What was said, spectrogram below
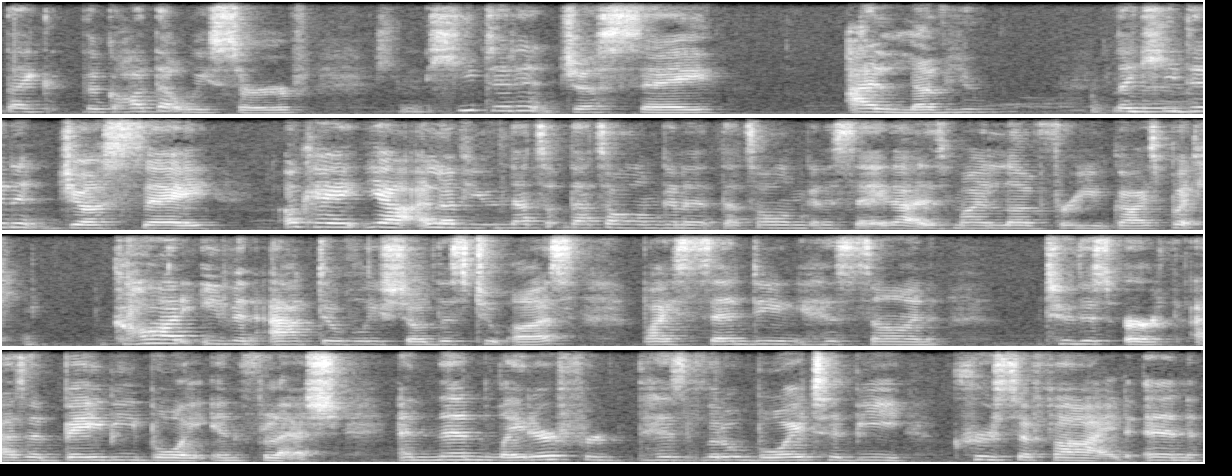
like the God that we serve, he, he didn't just say, "I love you," like he Mm. didn't just say, "Okay, yeah, I love you," and that's that's all I'm gonna that's all I'm gonna say. That is my love for you guys. But God even actively showed this to us by sending His Son to this earth as a baby boy in flesh and then later for his little boy to be crucified and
